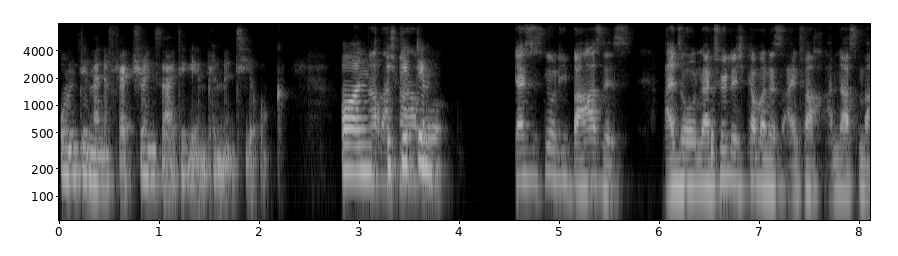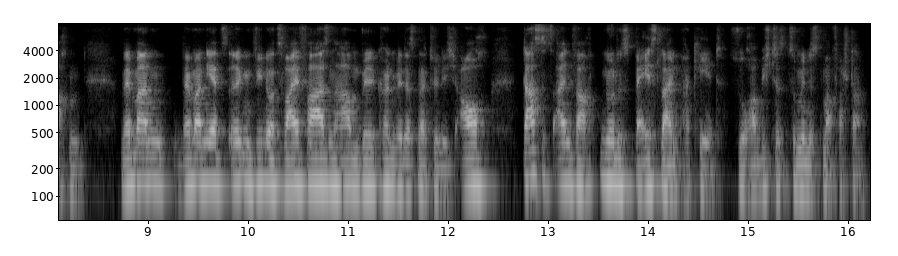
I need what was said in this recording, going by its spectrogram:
und die Manufacturing-seitige Implementierung. Und Aber ich gebe dem. Das ist nur die Basis. Also natürlich kann man es einfach anders machen. Wenn man, wenn man jetzt irgendwie nur zwei Phasen haben will, können wir das natürlich auch. Das ist einfach nur das Baseline-Paket. So habe ich das zumindest mal verstanden.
